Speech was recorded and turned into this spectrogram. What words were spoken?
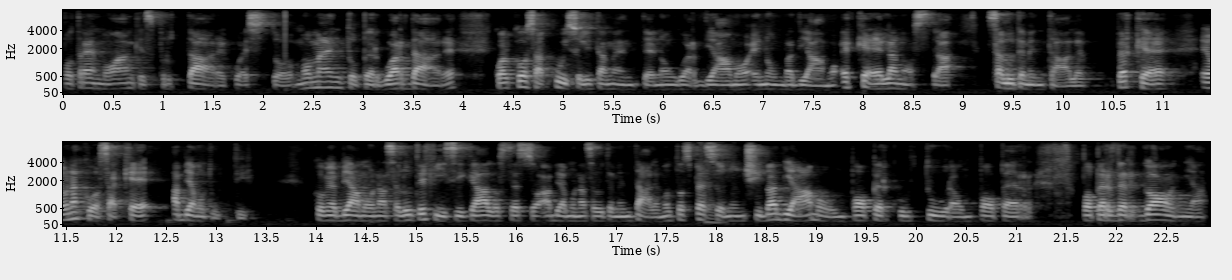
potremmo anche sfruttare questo momento per guardare qualcosa a cui solitamente non guardiamo e non badiamo, e che è la nostra salute mentale perché è una cosa che abbiamo tutti. Come abbiamo una salute fisica, lo stesso abbiamo una salute mentale. Molto spesso non ci badiamo un po' per cultura, un po' per, un po per vergogna,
